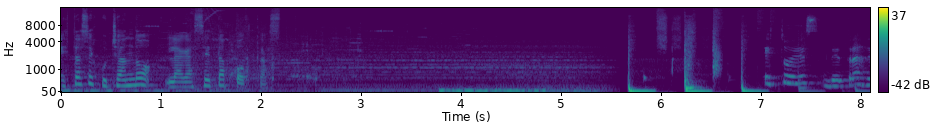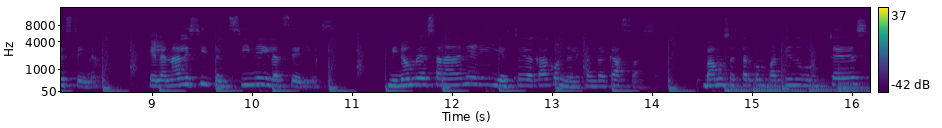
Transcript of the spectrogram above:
Estás escuchando La Gaceta Podcast. Esto es Detrás de Escena, el análisis del cine y las series. Mi nombre es Ana Daneri y estoy acá con Alejandra Casas. Vamos a estar compartiendo con ustedes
